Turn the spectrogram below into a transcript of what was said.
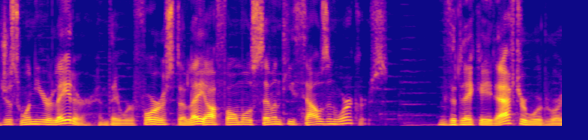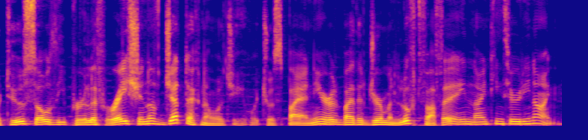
just one year later, and they were forced to lay off almost 70,000 workers. The decade after World War II saw the proliferation of jet technology, which was pioneered by the German Luftwaffe in 1939.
